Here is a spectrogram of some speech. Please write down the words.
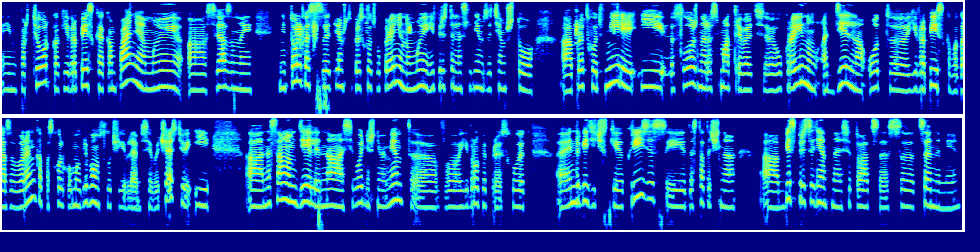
импортер, как европейская компания, мы а, связаны не только с тем, что происходит в Украине, но мы и пристально следим за тем, что а, происходит в мире, и сложно рассматривать э, Украину отдельно от э, европейского газового рынка, поскольку мы в любом случае являемся его частью, и а, на самом деле на сегодняшний момент э, в Европе происходит энергетический кризис, и достаточно беспрецедентная ситуация с ценами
